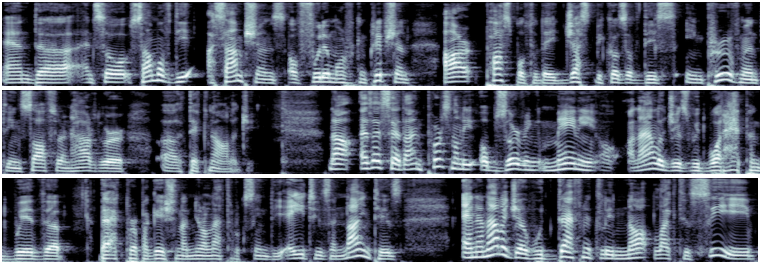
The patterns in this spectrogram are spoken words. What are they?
And, uh, and so some of the assumptions of fully homomorphic encryption are possible today just because of this improvement in software and hardware uh, technology. Now, as I said, I'm personally observing many uh, analogies with what happened with uh, backpropagation and neural networks in the 80s and 90s. An analogy I would definitely not like to see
